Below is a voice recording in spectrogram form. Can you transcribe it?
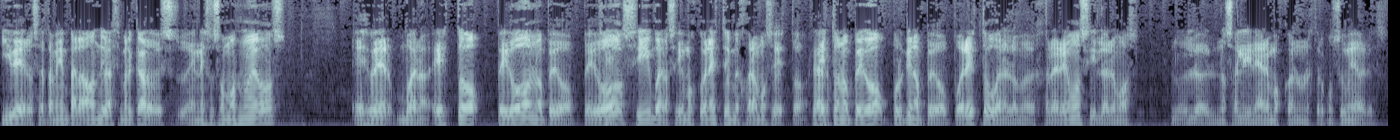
y ver, o sea, también para dónde va ese mercado. Es- en eso somos nuevos. es ver, bueno, esto pegó o no pegó. Pegó, sí. bueno, seguimos con esto y mejoramos esto. Claro. Esto no pegó, ¿por qué no pegó? Por esto, bueno, lo mejoraremos y lo haremos, lo- lo- nos alinearemos con nuestros consumidores.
